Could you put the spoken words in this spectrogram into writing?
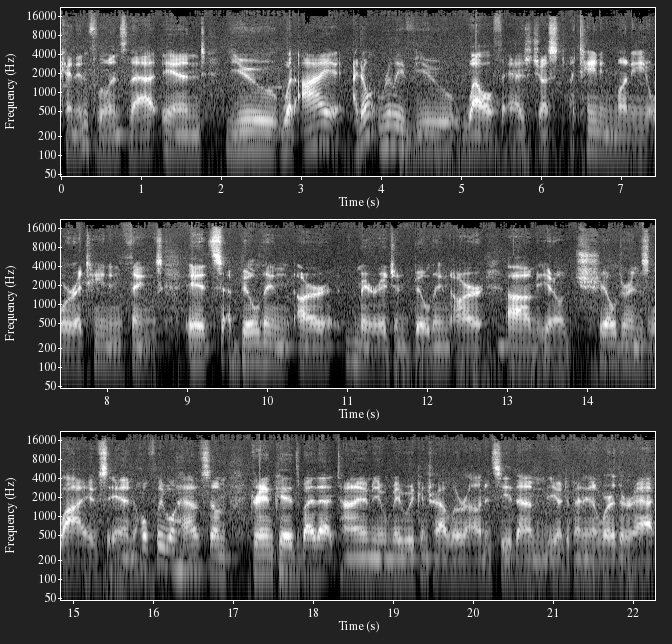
can influence that. And you what i i don't really view wealth as just attaining money or attaining things. It's building our marriage and building our um, you know children's lives. And hopefully we'll have some grandkids by that time. You know maybe we can travel around and see them you know depending on where they're at.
